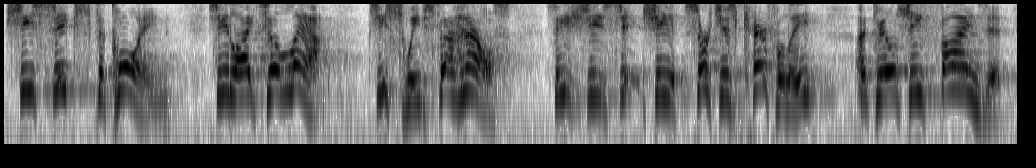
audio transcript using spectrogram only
She seeks the coin. She lights a lamp. She sweeps the house. See, she, she, she searches carefully until she finds it.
